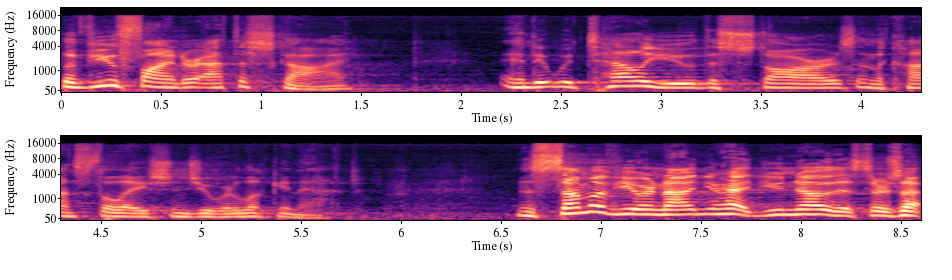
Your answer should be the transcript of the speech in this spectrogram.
the viewfinder at the sky and it would tell you the stars and the constellations you were looking at. And some of you are not in your head. You know this. There's a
